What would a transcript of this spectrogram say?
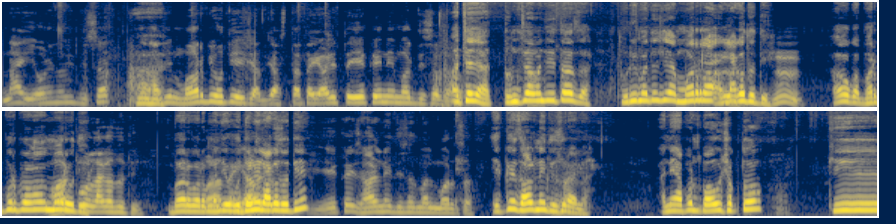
नाही एवढी नव्हती दिसत. मर बी होती याच्यात जास्त. आता यावेळेस तर एकही नाही मर दिसत आहे. अच्छा अच्छा. तुमच्या म्हणजे इथं तुरीमध्ये जे मर ला- लागत होती. हम्म. हो का? भरपूर प्रमाणात मर होती. भरपूर लागत होती. बरं बरं. म्हणजे आता उधळी लागत होती? एकही झाड नाही दिसत मला मरचं. एकही झाड नाही दिसून राहिलं. आणि आपण पाहू शकतो की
